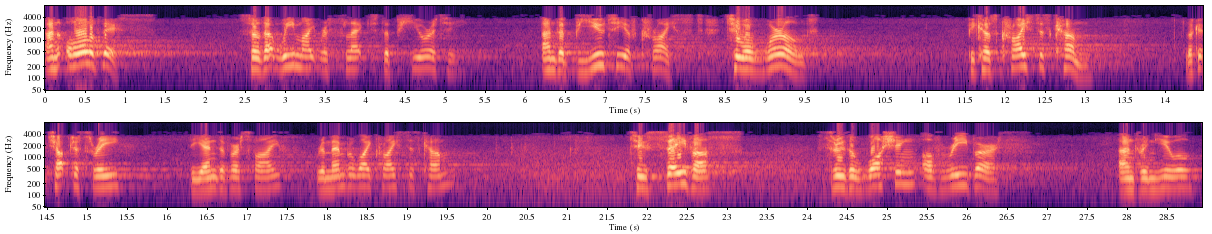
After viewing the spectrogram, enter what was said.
And all of this so that we might reflect the purity and the beauty of Christ to a world because Christ has come. Look at chapter 3, the end of verse 5. Remember why Christ has come? To save us through the washing of rebirth and renewal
